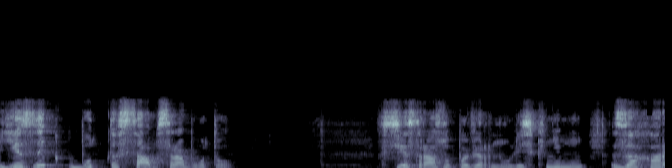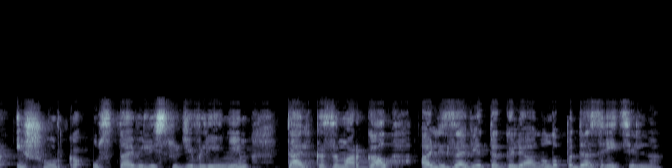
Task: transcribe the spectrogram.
Язык будто сам сработал. Все сразу повернулись к нему. Захар и Шурка уставились с удивлением. Талька заморгал, а Лизавета глянула подозрительно.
